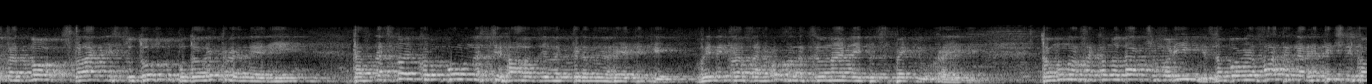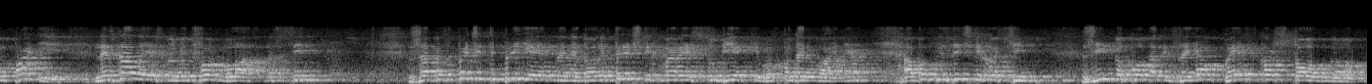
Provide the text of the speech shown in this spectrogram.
складно, складністю доступу до електроенергії та значної корумпованості галузі електроенергетики виникла загроза національної безпеки України. Тому на законодавчому рівні зобов'язати енергетичні компанії незалежно від форм власності забезпечити приєднання до електричних мереж суб'єктів господарювання або фізичних осіб згідно поданих заяв безкоштовно.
